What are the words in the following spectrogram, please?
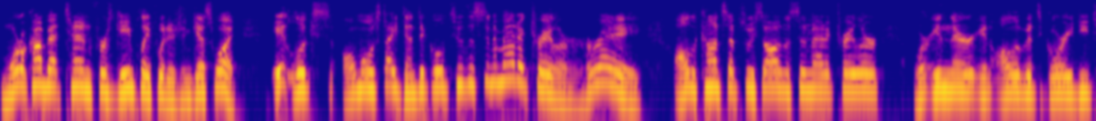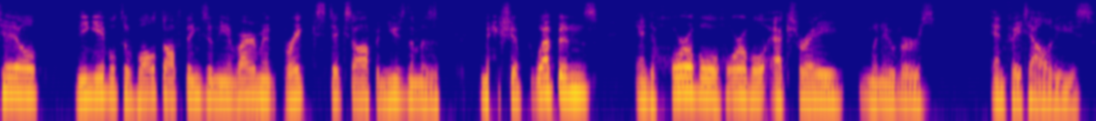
Mortal Kombat 10 first gameplay footage, and guess what? It looks almost identical to the cinematic trailer. Hooray! All the concepts we saw in the cinematic trailer were in there in all of its gory detail, being able to vault off things in the environment, break sticks off, and use them as makeshift weapons, and horrible, horrible X-ray maneuvers and fatalities.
